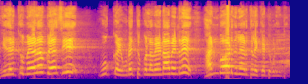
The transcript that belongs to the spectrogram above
இதற்கு மேலும் பேசி மூக்கள் உடைத்துக் கொள்ள வேண்டாம் என்று அன்போடு நேரத்தில் கேட்டுக்கொள்கின்றேன்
